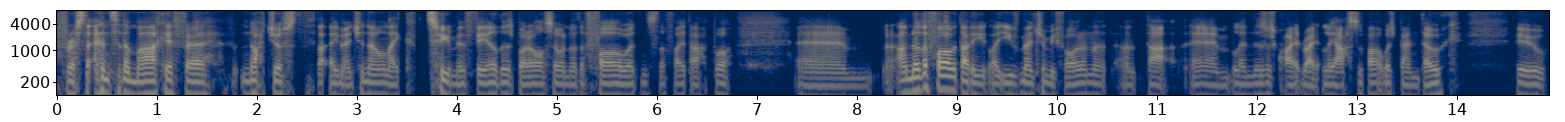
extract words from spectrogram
for us to enter the market for not just that I mentioned now like two midfielders, but also another forward and stuff like that. But um, another forward that he like you've mentioned before, and that, that um, Lijnders was quite rightly asked about was Ben Doak, who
